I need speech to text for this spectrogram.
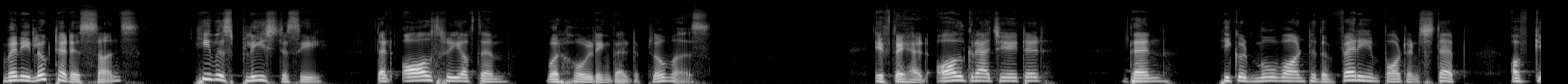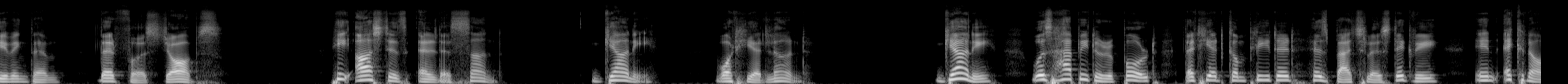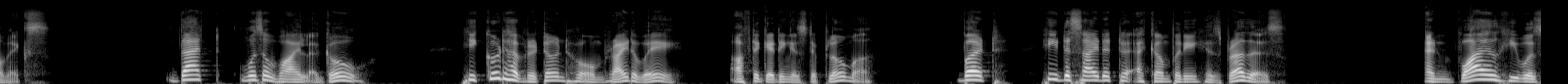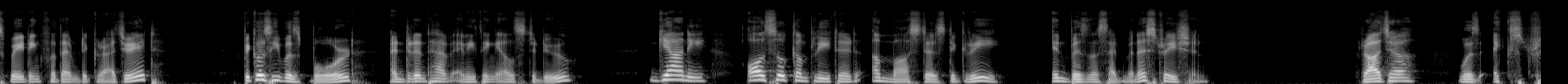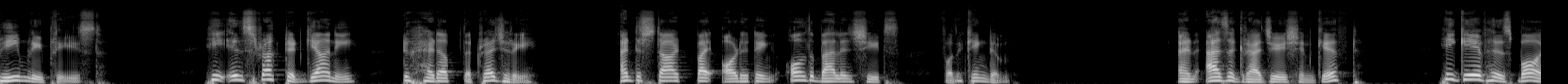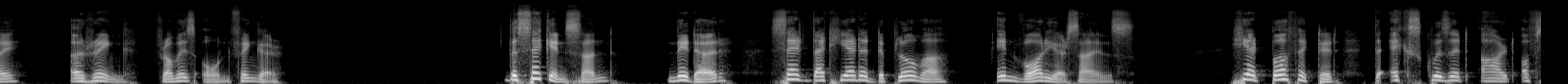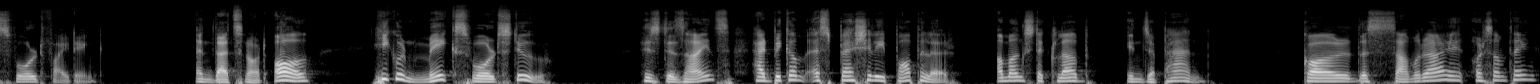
When he looked at his sons, he was pleased to see that all three of them were holding their diplomas. If they had all graduated, then he could move on to the very important step of giving them their first jobs. He asked his eldest son, Gyani, what he had learned. Gyani was happy to report that he had completed his bachelor's degree in economics. That was a while ago. He could have returned home right away after getting his diploma, but he decided to accompany his brothers. And while he was waiting for them to graduate, because he was bored and didn't have anything else to do, Gyani also completed a master's degree in business administration. Raja was extremely pleased. He instructed Gyani to head up the treasury and to start by auditing all the balance sheets for the kingdom. And as a graduation gift, he gave his boy a ring from his own finger. The second son Nidar said that he had a diploma in warrior science. he had perfected the exquisite art of sword fighting. And that's not all, he could make swords too. His designs had become especially popular amongst a club in Japan called the Samurai or something.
